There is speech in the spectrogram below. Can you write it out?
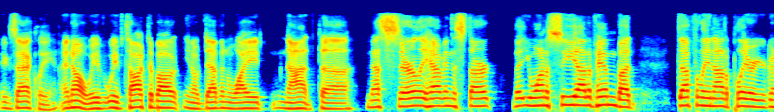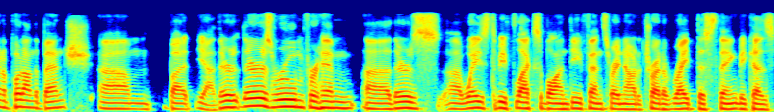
exactly. I know we've we've talked about you know Devin White not uh, necessarily having the start that you want to see out of him, but definitely not a player you're going to put on the bench. Um, but yeah, there there is room for him. Uh, there's uh, ways to be flexible on defense right now to try to right this thing because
